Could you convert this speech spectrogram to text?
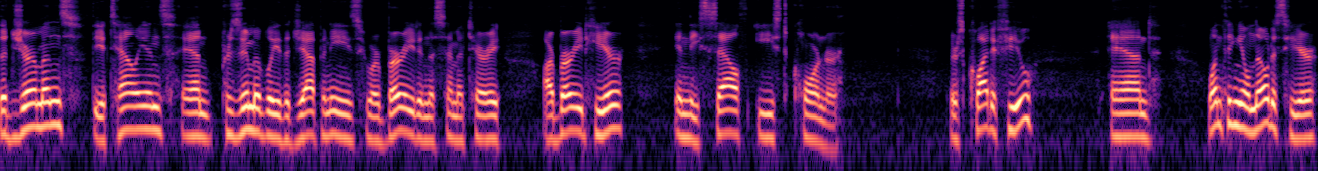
The Germans, the Italians, and presumably the Japanese who are buried in the cemetery are buried here in the southeast corner. There's quite a few, and one thing you'll notice here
